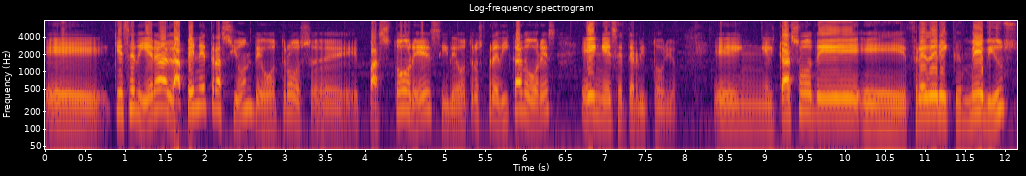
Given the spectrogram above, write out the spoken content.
eh, que se diera la penetración de otros eh, pastores y de otros predicadores en ese territorio. En el caso de eh, Frederick Mebius,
